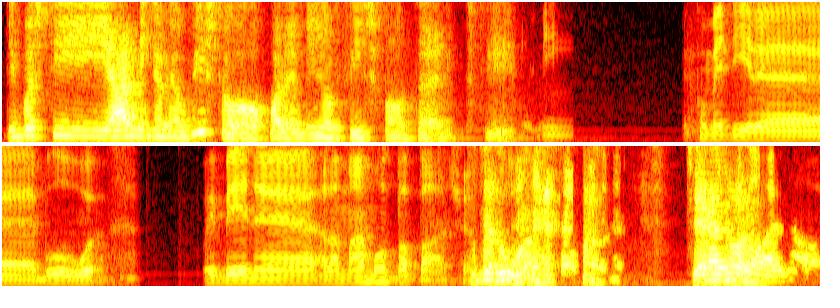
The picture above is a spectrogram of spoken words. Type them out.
di questi anni che abbiamo visto, qual è il miglior film secondo te questi... È come dire, boh, vuoi bene alla mamma o al papà? Cioè. Tutte e due? C'hai ragione. No, no,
